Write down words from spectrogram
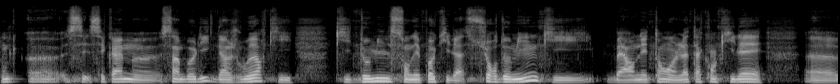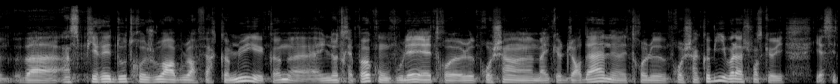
Donc c'est quand même symbolique d'un joueur qui, domine son époque, il a surdomine, qui, ben, en étant l'attaquant qu'il est, euh, va inspirer d'autres joueurs à vouloir faire comme lui. Et comme euh, à une autre époque, on voulait être le prochain Michael Jordan, être le prochain Kobe. Voilà, je pense qu'il y a ces,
